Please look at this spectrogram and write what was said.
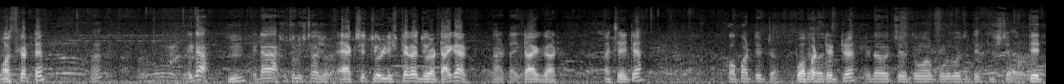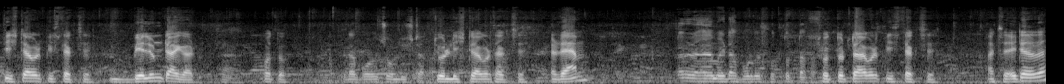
অস্কারটা? হ্যাঁ। এটা। এটা একশো চল্লিশ টাকা জোড়া। একশো চল্লিশ টাকা জোড়া টাইগার? হ্যাঁ টাইগার। আচ্ছা এটা? কপার টেট্রা হচ্ছে- tetra? এটা হচ্ছে তোমার পড়বে হচ্ছে তেত্রিশ টাকা তেত্রিশ টাকা করে পিস থাকছে। বেলুন টাইগার হ্যাঁ। কত? এটা পড়বে চল্লিশ টাকা। চল্লিশ টাকা করে থাকছে। র্যাম র্যাম এটা পড়বে সত্তর টাকা। সত্তর টাকা করে পিস থাকছে। আচ্ছা এটা দাদা?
